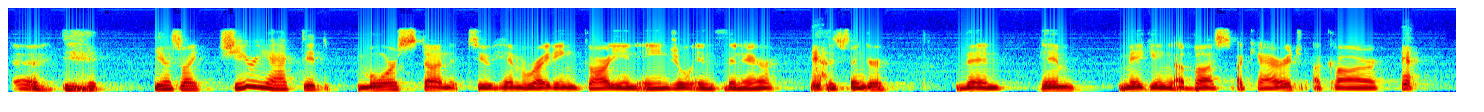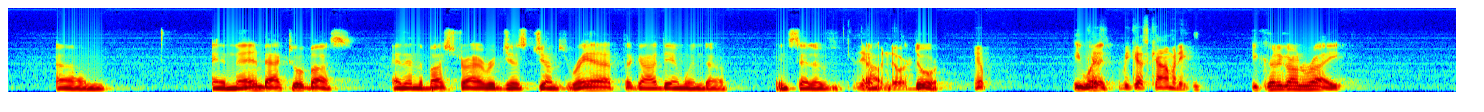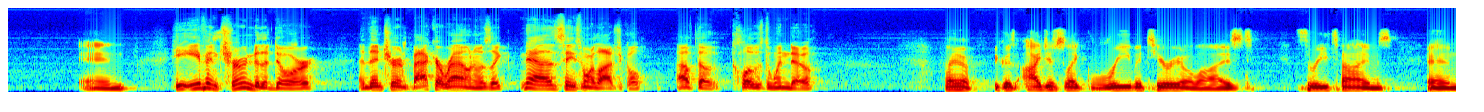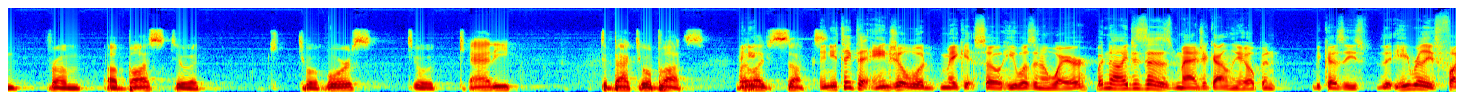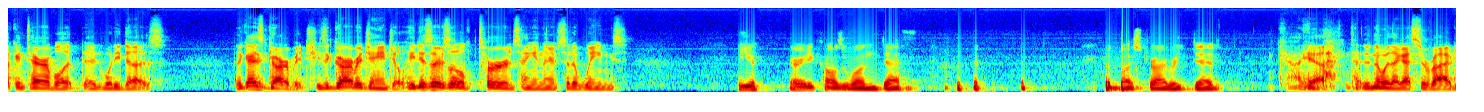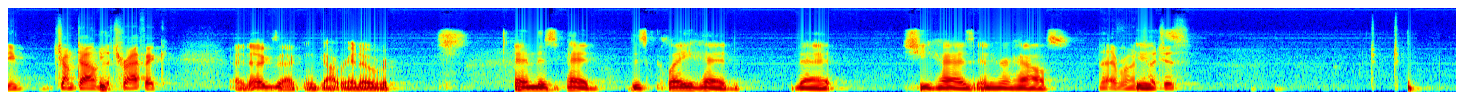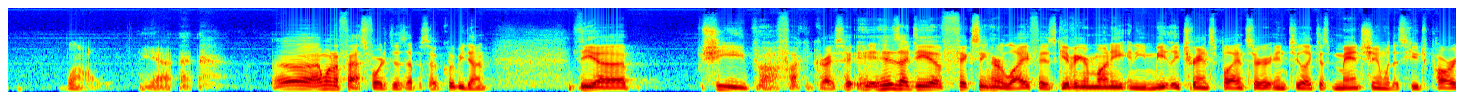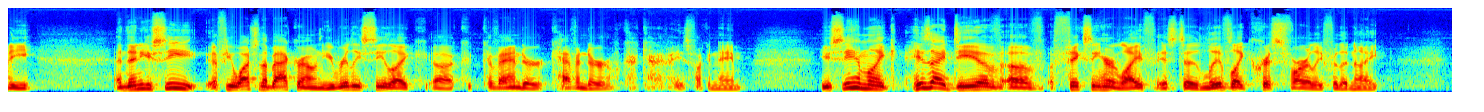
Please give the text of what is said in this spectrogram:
Uh, you know, it's funny. She reacted more stunned to him writing "Guardian Angel" in thin air with Yeah. his finger than him making a bus, a carriage, a car, Yeah. um, and then back to a bus, and then the bus driver just jumps right out the goddamn window instead of The open door. the door. Yep. He Because, went. because comedy. He could have gone right, and He even turned to the door and then turned back around and was like, nah, that seems more logical. Out the closed window. I know because I just like rematerialized three times, and from a bus to a to a horse to a caddy to back to a bus. My you- life sucks. And you think the angel would make it so he wasn't aware, but no, he just has his magic out in the open because he's he really is fucking terrible at, at what he does. The guy's garbage. He's a garbage angel. He deserves little turds hanging there instead of wings. he already calls one death. the bus driver's dead. God, yeah, there's no way that guy survived. He jumped out into traffic. I know exactly. Got ran over. And this head, this clay head that she has in her house. that everyone It's- touches. Wow. Yeah. Uh, I want to fast forward to this episode. Could be done. The uh, she, oh fucking Christ, his idea of fixing her life is giving her money and he immediately transplants her into like this mansion with this huge party. And then you see, if you watch in the background, you really see like uh, Cavender, God, I hate his fucking name. You see him like his idea of, of fixing her life is to live like Chris Farley for the night.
